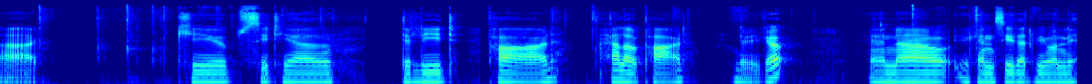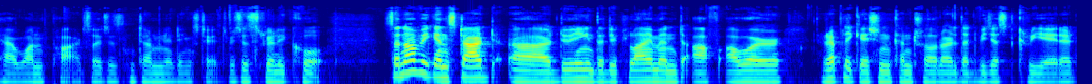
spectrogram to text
uh, kubectl delete pod hello pod there you go and now you can see that we only have one pod so it is in terminating state which is really cool So now we can start uh, doing the deployment of our replication controller that we just created,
